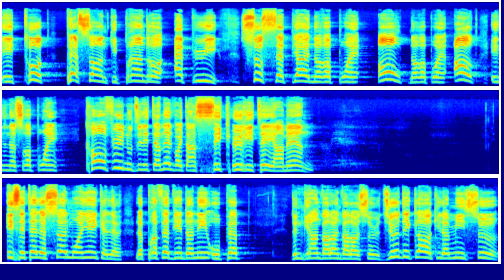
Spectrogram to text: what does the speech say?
et toute personne qui prendra appui sur cette pierre n'aura point honte, n'aura point honte et ne sera point confus, nous dit l'Éternel, va être en sécurité. Amen. Et c'était le seul moyen que le, prophète vient donner au peuple d'une grande valeur, une valeur sûre. Dieu déclare qu'il a mis sur,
